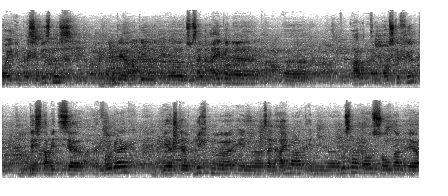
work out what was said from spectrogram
Neuimpressionismus und der hat ihn äh, zu seiner eigenen äh, Art ausgeführt und ist damit sehr erfolgreich. Er stellt nicht nur in seiner Heimat in Russland aus, sondern er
